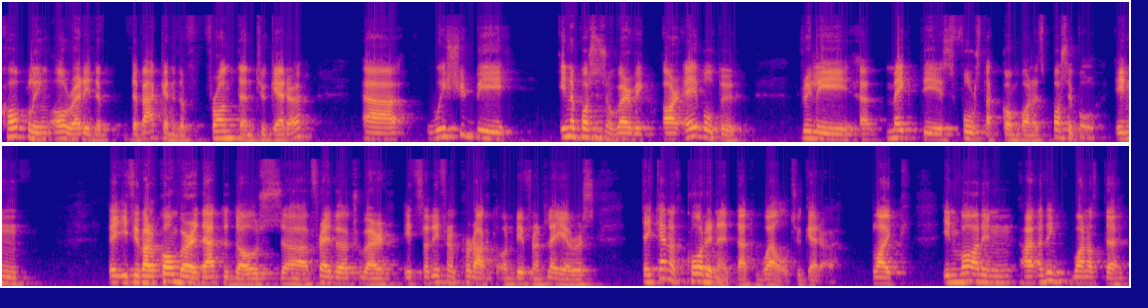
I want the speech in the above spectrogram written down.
coupling already the, the back end and the front end together, we should be in a position where we are able to really uh, make these full stack components possible in if you of compare that to those uh, frameworks where it's a different product on different layers, they cannot coordinate that well together. Like in Vaadin, I think one of the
